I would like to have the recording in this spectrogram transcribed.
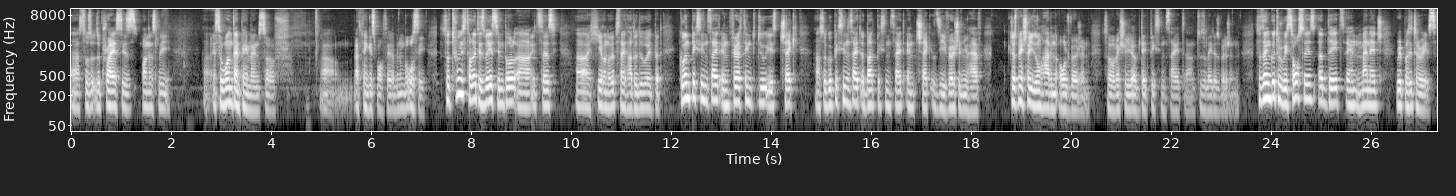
Uh, so the, the, price is honestly, uh, it's a one-time payment, so um, I think it's worth it. I mean, we'll see. So to install it is very simple. Uh, it says here on the website how to do it, but go on PixInsight and first thing to do is check uh, so go PixInsight, about PixInsight and check the version you have. Just make sure you don't have an old version. So make sure you update PixInsight uh, to the latest version. So then go to resources, updates and manage repositories.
